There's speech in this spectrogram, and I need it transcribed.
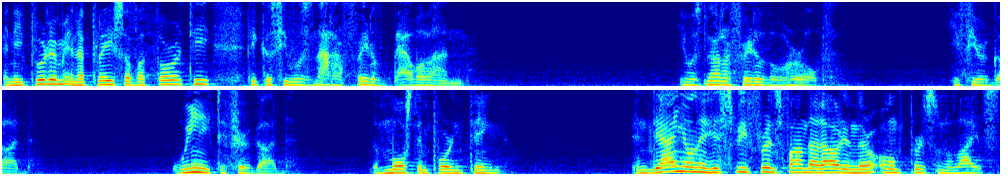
And he put him in a place of authority because he was not afraid of Babylon. He was not afraid of the world. He feared God. We need to fear God. The most important thing. And Daniel and his three friends found that out in their own personal lives.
